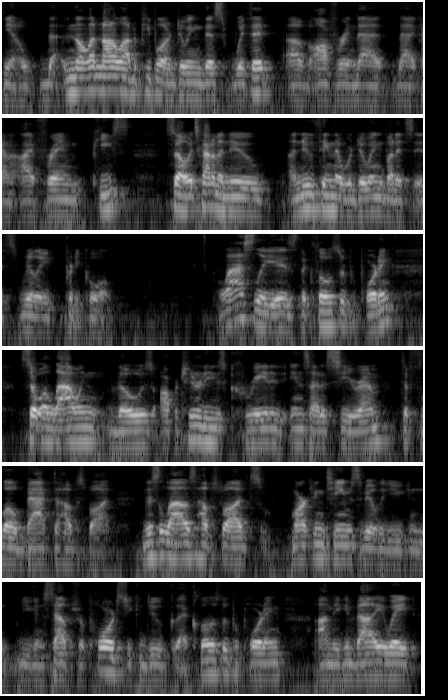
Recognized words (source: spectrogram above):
you know that, not, not a lot of people are doing this with it of offering that that kind of iframe piece. So it's kind of a new a new thing that we're doing, but it's it's really pretty cool. Lastly, is the closed loop reporting. So allowing those opportunities created inside of CRM to flow back to HubSpot. This allows HubSpot's marketing teams to be able to you can you can establish reports, you can do that closed loop reporting, um, you can evaluate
